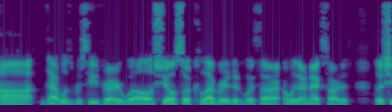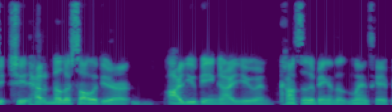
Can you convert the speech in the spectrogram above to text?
Uh, that was received very well. She also collaborated with our with our next artist, so she she had another solid year. IU being IU and constantly being in the landscape.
